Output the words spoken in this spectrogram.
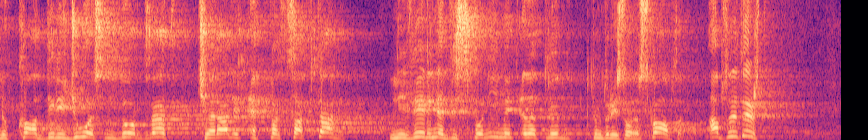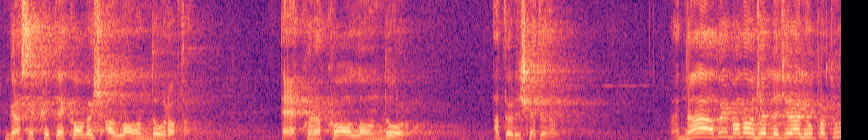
nuk ka dirigjues në dorë të vet që realisht e përcakton nivelin e disponimit edhe të lumturisë tonë, s'ka apo. Absolutisht. Ngase këtë e ka veç Allahu në dorë apo. E kur e ka Allahu në dorë, atëherë është diçka tjetër. Na e adhurojmë Allahun xhalla xhelaluhu për t'u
